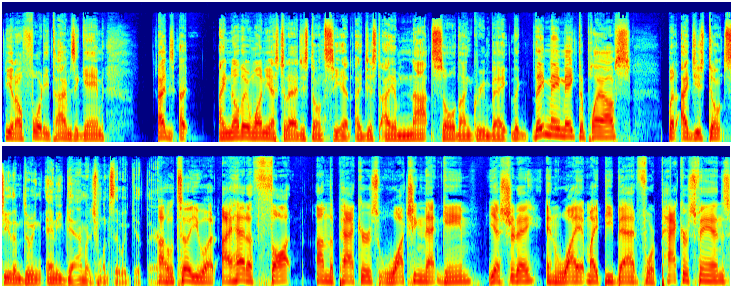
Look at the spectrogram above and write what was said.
you know, 40 times a game. I, I I know they won yesterday. I just don't see it. I just I am not sold on Green Bay. Like they may make the playoffs, but I just don't see them doing any damage once they would get there. I will tell you what, I had a thought on the Packers watching that game yesterday and why it might be bad for Packers fans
